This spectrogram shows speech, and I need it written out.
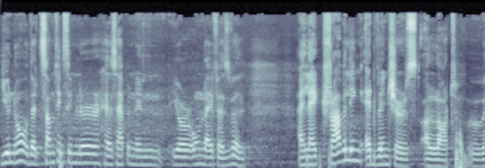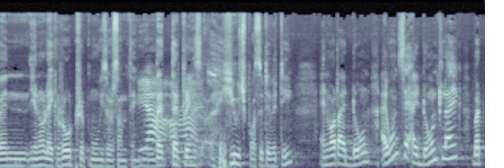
you know that something similar has happened in your own life as well i like traveling adventures a lot when you know like road trip movies or something Yeah, that that brings alright. a huge positivity and what i don't i won't say i don't like but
